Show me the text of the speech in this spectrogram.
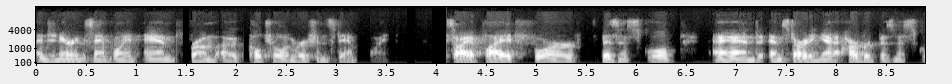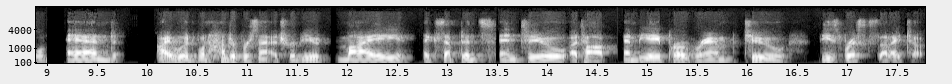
engineering standpoint and from a cultural immersion standpoint. So I applied for business school and am starting at Harvard Business School. And I would 100% attribute my acceptance into a top MBA program to these risks that I took.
